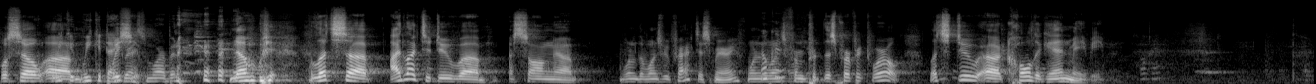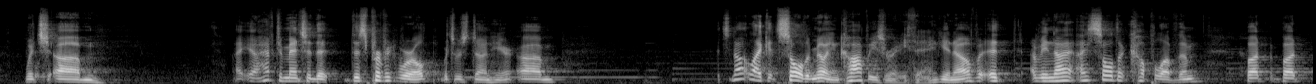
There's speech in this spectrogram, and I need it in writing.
Well, so we um, could we could digress should- more, but no, we- let's. Uh, I'd like to do uh, a song. Uh, one of the ones we practiced, Mary. One of the Okay. ones from per- this perfect world. Let's do uh, "Cold Again," maybe. Okay. Which um, I, I have to mention that this perfect world, which was done here. Um, it's not like it sold a million copies or anything, you know. But it. I mean, I, I sold a couple of them, but but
